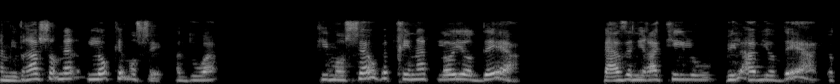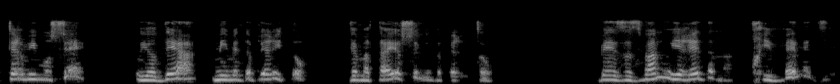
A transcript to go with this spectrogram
המדרש אומר לא כמשה. מדוע? כי משה הוא בבחינת לא יודע, ואז זה נראה כאילו בלעם יודע יותר ממשה. הוא יודע מי מדבר איתו ומתי השם מדבר איתו. באיזה זמן הוא ירד עליו, הוא כיוון את זה.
